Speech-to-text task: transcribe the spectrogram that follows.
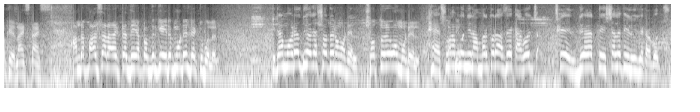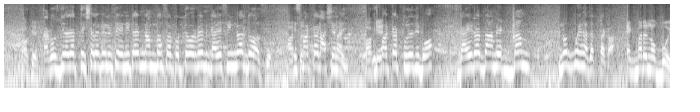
ওকে নাইস নাইস আমরা পালসার আরেকটা দিয়ে আপনাদেরকে এটা মডেলটা একটু বলেন। এটা মডেল দুই হাজার সতেরো মডেল সতেরো মডেল হ্যাঁ সুনামগঞ্জি নাম্বার করা আছে কাগজ ফেল দুই হাজার তেইশ সালে ফেল হয়েছে কাগজ। ওকে কাগজ দুই হাজার তেইশ সালে ফেল হয়েছে এনি টাইম নাম ট্রান্সফার করতে পারবেন গাড়ির ফিঙ্গার দেওয়া আছে। আচ্ছা। স্মার্ট কার্ড আসে নাই। স্মার্ট কার্ড তুলে দিব। গাড়িটার দাম একদম নব্বই হাজার টাকা। একবারে নব্বই।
